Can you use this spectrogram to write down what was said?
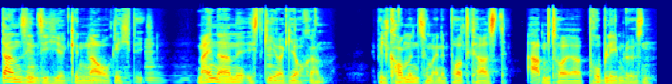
Dann sind Sie hier genau richtig. Mein Name ist Georg Jocham. Willkommen zu meinem Podcast Abenteuer Problemlösen.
